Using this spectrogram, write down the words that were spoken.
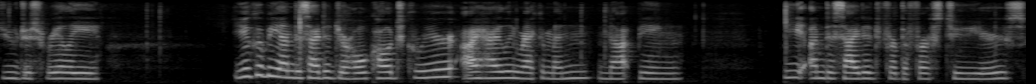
you just really you could be undecided your whole college career. I highly recommend not being be undecided for the first 2 years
